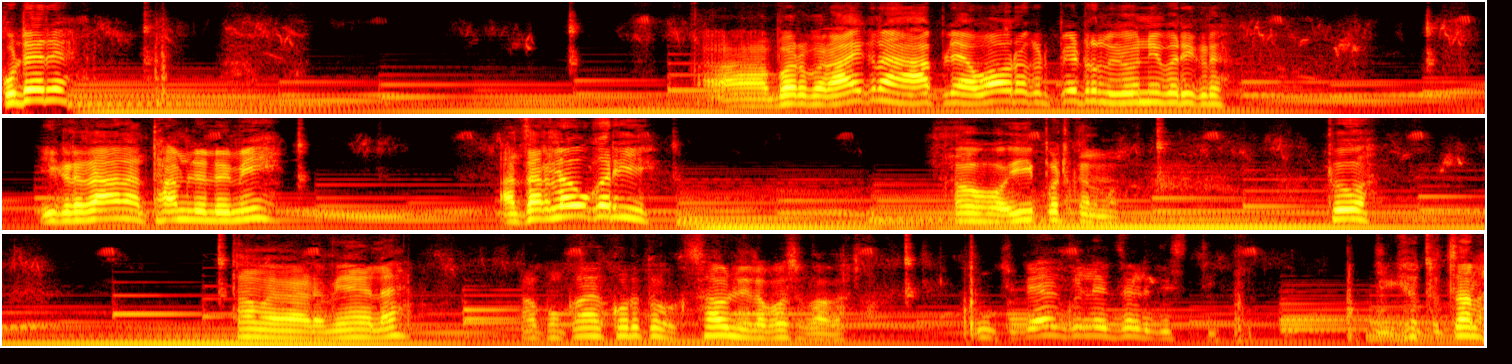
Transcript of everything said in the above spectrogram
कुठे रे? आ, बरं बरं ऐक ना आपल्या वावराकडे पेट्रोल घेऊन ये बरं इकडे. इकडे राहणार थांबलेलो मी. आ, जरा लवकर ये. हो हो ही पटकन मग. ठेवू थांबा मॅडम यायला. आपण काय करतो? सावलीला बसू बघा. तुमची बॅग बिले जड दिसते. मी घेतो चला.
